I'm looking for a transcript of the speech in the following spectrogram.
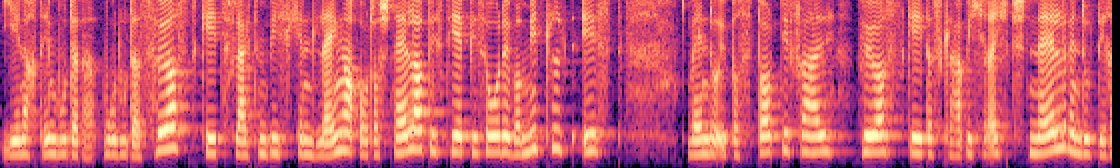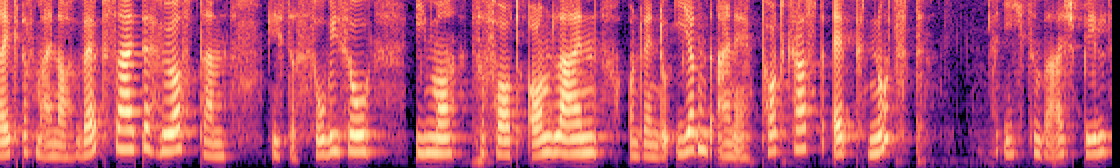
je nachdem, wo, da, wo du das hörst, geht es vielleicht ein bisschen länger oder schneller, bis die Episode übermittelt ist. Wenn du über Spotify hörst, geht das, glaube ich, recht schnell. Wenn du direkt auf meiner Webseite hörst, dann ist das sowieso immer sofort online und wenn du irgendeine Podcast-App nutzt, ich zum Beispiel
